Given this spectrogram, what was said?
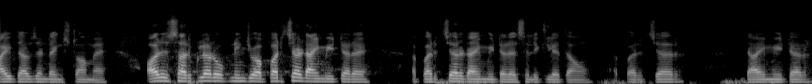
फाइव थाउज़ेंड एंगस्ट्रॉम है। और सर्कुलर ओपनिंग जो अपर्चर डायमीटर है अपर्चर डायमीटर ऐसे लिख लेता हूँ। Aperture diameter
